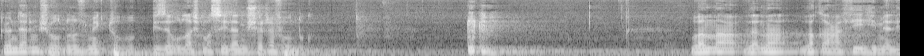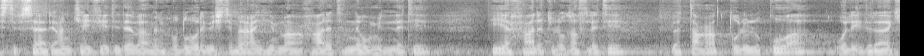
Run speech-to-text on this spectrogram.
Göndermiş olduğunuz mektubu bize ulaşmasıyla müşerref olduk. وما وما وقع فيه من الاستفسار عن كيفية دوام الحضور واجتماعه مع حالة النوم التي هي حالة الغفلة وتعطل القوى والإدراك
